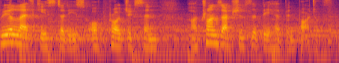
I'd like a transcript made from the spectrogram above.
real life case studies of projects and uh, transactions that they have been part of.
